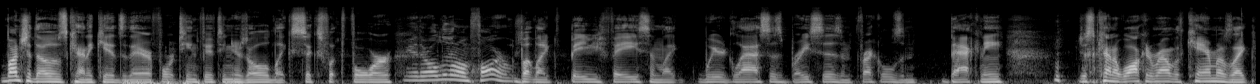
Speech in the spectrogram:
A Bunch of those kind of kids there, 14, 15 years old, like six foot four, Yeah, they're all living on farms. but like baby face and like weird glasses, braces, and freckles and back knee. Just kind of walking around with cameras, like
